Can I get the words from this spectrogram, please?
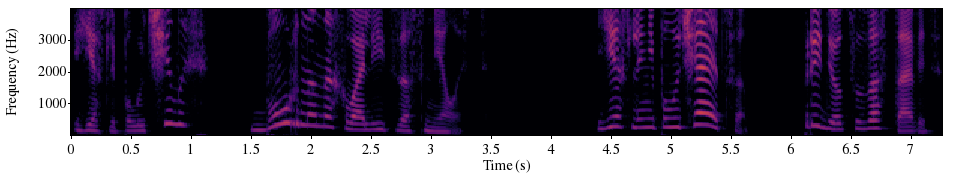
Если получилось, бурно нахвалить за смелость. Если не получается, придется заставить.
